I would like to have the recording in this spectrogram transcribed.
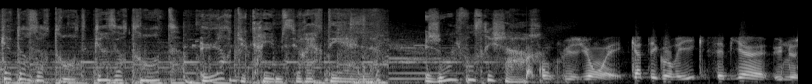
14h30, 15h30, l'heure du crime sur RTL. Jean-Alphonse Richard. Ma conclusion est catégorique. C'est bien une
